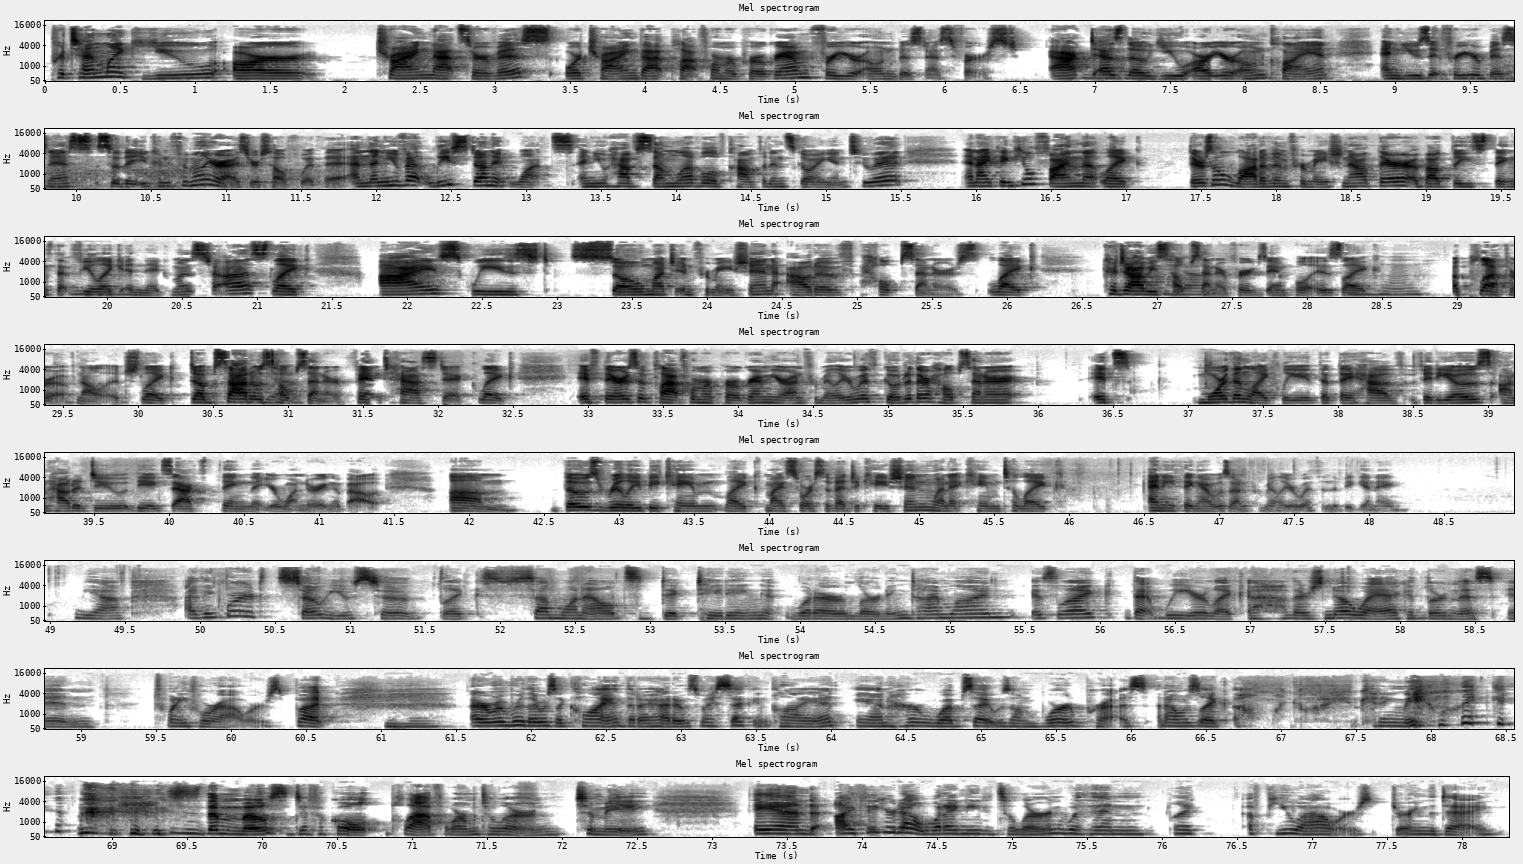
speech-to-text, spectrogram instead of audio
Pretend like you are trying that service or trying that platform or program for your own business first. Act as though you are your own client and use it for your business so that you can familiarize yourself with it. And then you've at least done it once and you have some level of confidence going into it. And I think you'll find that like there's a lot of information out there about these things that feel like mm-hmm. enigmas to us. Like I squeezed so much information out of help centers. Like Kajabi's Help yeah. Center, for example, is like mm-hmm. a plethora of knowledge. Like Dubsado's yeah. Help Center, fantastic. Like if there's a platform or program you're unfamiliar with, go to their Help Center. It's more than likely that they have videos on how to do the exact thing that you're wondering about. Um, those really became like my source of education when it came to like anything I was unfamiliar with in the beginning. Yeah. I think we're so used to like someone else dictating what our learning timeline is like that we are like, there's no way I could learn this in 24 hours. But mm-hmm. I remember there was a client that I had, it was my second client, and her website was on WordPress. And I was like, oh my God, are you kidding me? like, this is the most difficult platform to learn to me. And I figured out what I needed to learn within like a few hours during the day.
